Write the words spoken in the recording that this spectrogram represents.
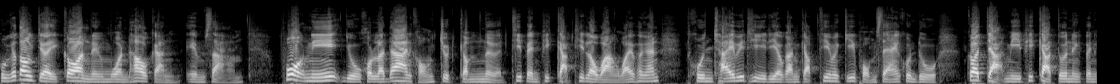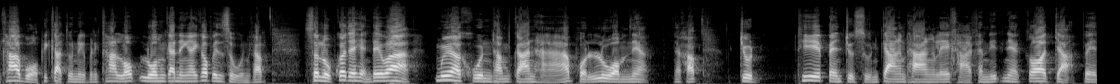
คุณก็ต้องเจออีกก้อนหนึ่งมวลเท่ากัน m3 พวกนี้อยู่คนละด้านของจุดกำเนิดที่เป็นพิกัดที่เราวางไว้ เพราะงั้นคุณใช้วิธีเดียวกันกับที่เมื่อกี้ผมแสงคุณดู ก็จะมีพิกัดตัวหนึ่งเป็นค่าบวก พิกัดตัวหนึ่งเป็นค่าลบ รวมกันยังไงก็เป็นศูนย์ครับ สรุปก็จะเห็นได้ว่าเมื่อคุณทำการหาผลรวมเนี่ยนะครับ จุดที่เป็นจุดศูนย์กลางทางเลขาคณิตเนี่ยก็จะเป็น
